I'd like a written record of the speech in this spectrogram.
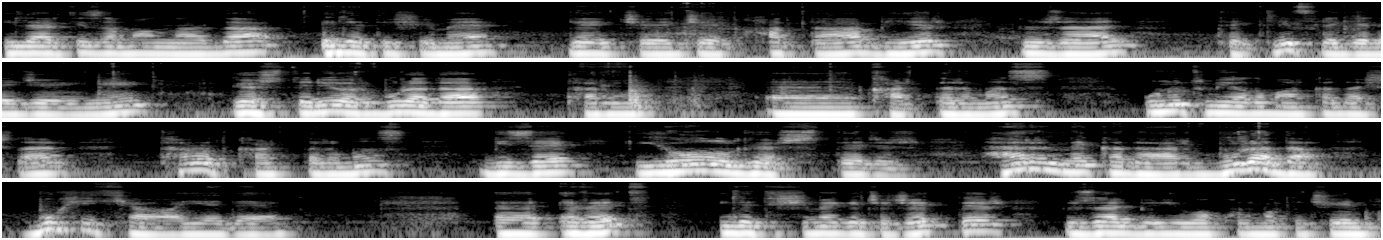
ileriki zamanlarda iletişime geçecek. Hatta bir güzel teklifle geleceğini gösteriyor burada tarot e, kartlarımız. Unutmayalım arkadaşlar. Tarot kartlarımız bize yol gösterir. Her ne kadar burada bu hikayede e, evet iletişime geçecektir. Güzel bir yuva kurmak için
